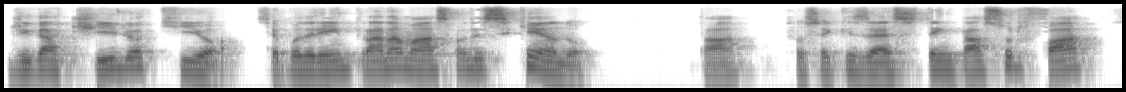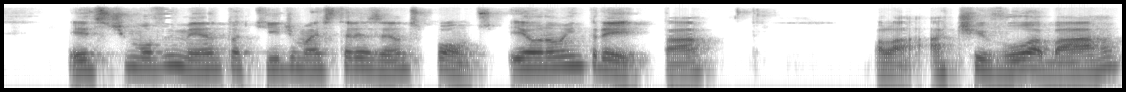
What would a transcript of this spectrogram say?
de gatilho aqui, ó. Você poderia entrar na máxima desse candle, tá? Se você quisesse tentar surfar este movimento aqui de mais 300 pontos. Eu não entrei, tá? Olha lá, ativou a barra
